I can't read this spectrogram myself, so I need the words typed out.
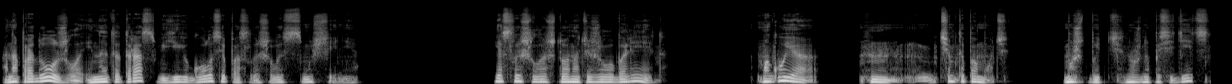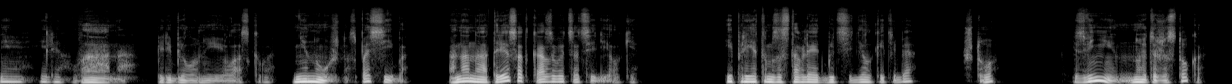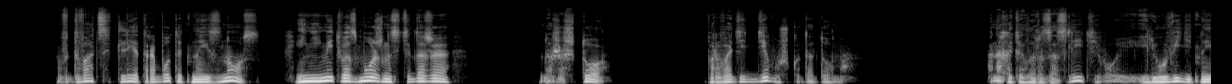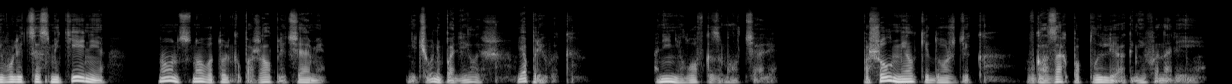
Она продолжила, и на этот раз в ее голосе послышалось смущение. «Я слышала, что она тяжело болеет. Могу я хм, чем-то помочь? Может быть, нужно посидеть с ней или...» «Ладно», — перебил он ее ласково. «Не нужно, спасибо. Она наотрез отказывается от сиделки. И при этом заставляет быть сиделкой тебя? Что? Извини, но это жестоко. В двадцать лет работать на износ и не иметь возможности даже... Даже что? Проводить девушку до дома. Она хотела разозлить его или увидеть на его лице смятение, но он снова только пожал плечами. «Ничего не поделаешь, я привык». Они неловко замолчали. Пошел мелкий дождик. В глазах поплыли огни фонарей.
